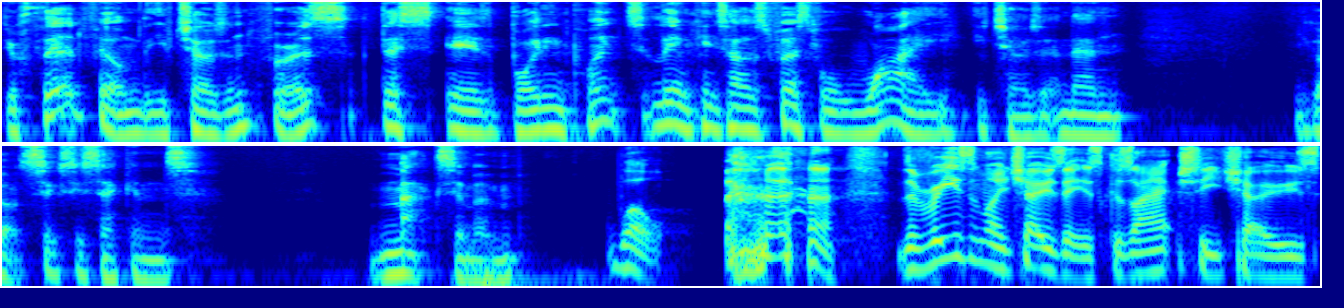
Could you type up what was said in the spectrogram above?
your third film that you've chosen for us. This is Boiling Point. Liam, can you tell us first of all why you chose it, and then you got 60 seconds maximum. Well, the reason I chose it is because I actually chose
